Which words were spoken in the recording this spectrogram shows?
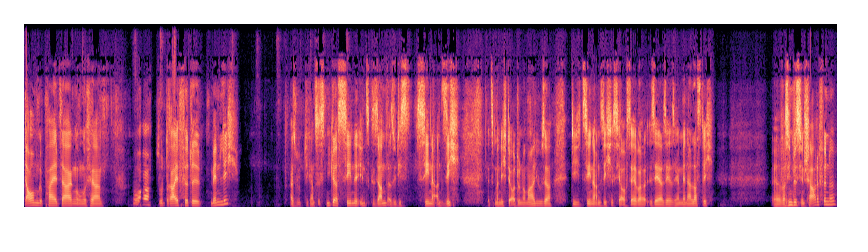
Daumen gepeilt sagen, ungefähr oh, so drei Viertel männlich. Also die ganze Sneaker-Szene insgesamt, also die Szene an sich, jetzt mal nicht der Otto-Normal-User, die Szene an sich ist ja auch selber sehr, sehr, sehr männerlastig. Äh, was ich ein bisschen schade finde.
